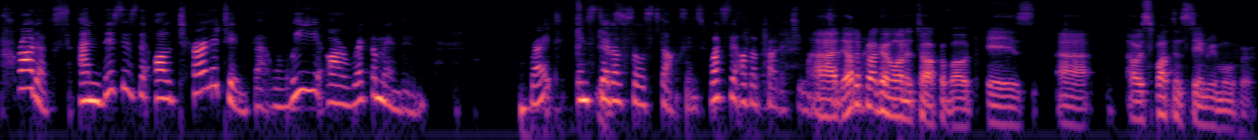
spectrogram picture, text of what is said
products. And this is the alternative that we are recommending, right? Instead of those toxins. What's the other product you want? to Uh, the other about? product I want to talk about is uh, our spot and stain remover.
